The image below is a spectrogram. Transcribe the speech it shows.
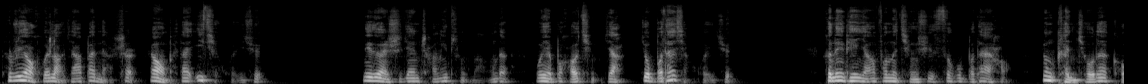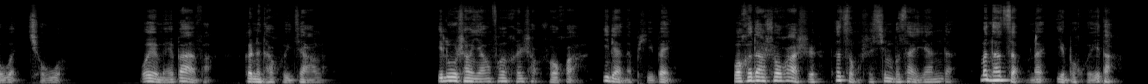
他说要回老家办点事儿，让我陪他一起回去。那段时间厂里挺忙的，我也不好请假，就不太想回去。可那天杨峰的情绪似乎不太好，用恳求的口吻求我。我也没办法，跟着他回家了。一路上，杨峰很少说话，一脸的疲惫。我和他说话时，他总是心不在焉的，问他怎么了也不回答。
